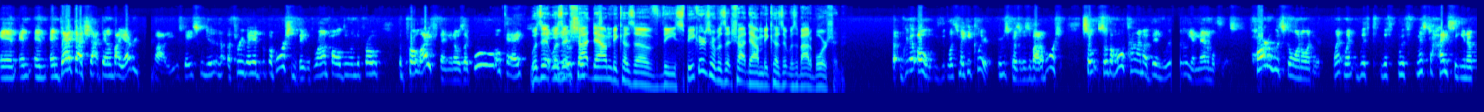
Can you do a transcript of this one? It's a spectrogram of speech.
And, and, and, and that got shot down by everybody. It was basically a, three-way abortion debate with Ron Paul doing the pro the pro life thing, and I was like, "Whoa, okay." Was it And, was you it so- shot down because of the speakers, or was it shot down because it was about abortion? Uh, oh, let's make it clear. It was because it was about abortion. So, so the whole time I've been really amenable to this. Part of what's going on here, when, when, with, with, with Mr. Heise, you know,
